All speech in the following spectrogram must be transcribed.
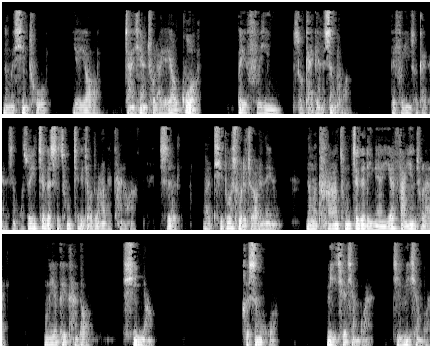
那么信徒也要展现出来，也要过被福音所改变的生活。被福音所改变的生活，所以这个是从这个角度上来看的话，是呃提多书的主要的内容。那么它从这个里面也反映出来，我们也可以看到信仰和生活密切相关、紧密相关。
